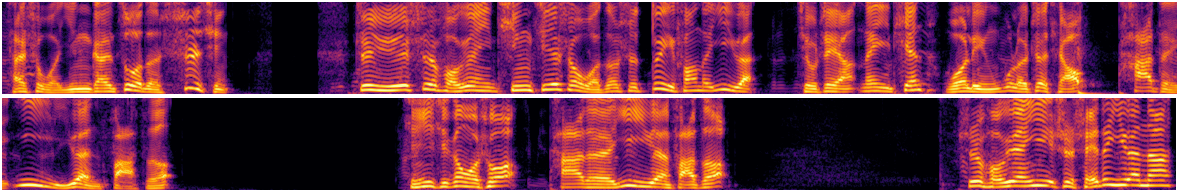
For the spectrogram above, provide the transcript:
才是我应该做的事情。至于是否愿意听、接受我，则是对方的意愿。就这样，那一天我领悟了这条。他的意愿法则，请一起跟我说，他的意愿法则是否愿意是谁的意愿呢？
